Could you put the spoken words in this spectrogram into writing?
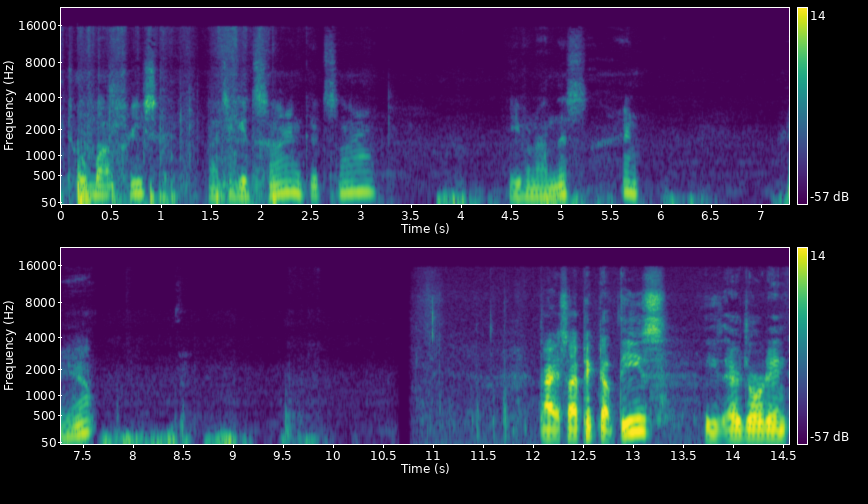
No toe box crease. That's a good sign. Good sign. Even on this side. Yeah. Alright, so I picked up these. These Air Jordan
